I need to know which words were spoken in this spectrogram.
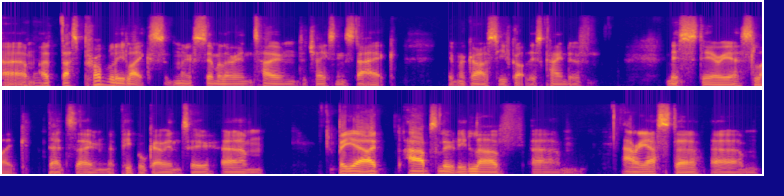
Um, Yeah. I, that's probably like most similar in tone to Chasing Static, in regards to you've got this kind of mysterious like dead zone that people go into. Um, but yeah, I absolutely love um, Ari Aster. Um,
